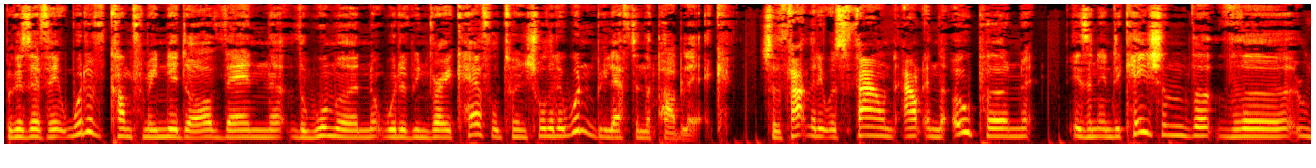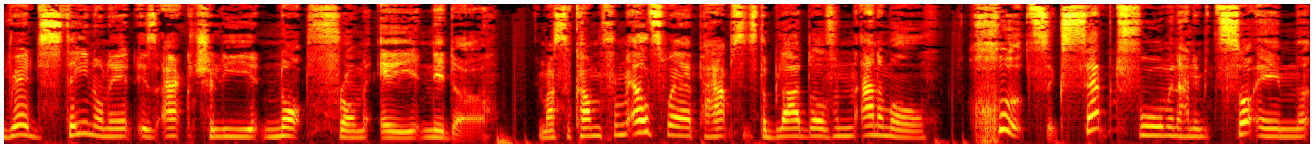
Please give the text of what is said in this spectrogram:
because if it would have come from a nidor, then the woman would have been very careful to ensure that it wouldn't be left in the public. So the fact that it was found out in the open is an indication that the red stain on it is actually not from a nidor. It must have come from elsewhere, perhaps it's the blood of an animal. Chutz, except for Menhanim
